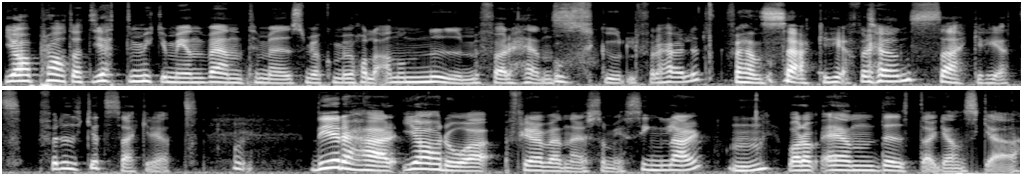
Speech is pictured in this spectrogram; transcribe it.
Jag har pratat jättemycket med en vän till mig som jag kommer att hålla anonym för hens skull. För det här är lite För hens säkerhet. för hens säkerhet. För rikets säkerhet. Oj. Det är det här, jag har då flera vänner som är singlar, Mm. varav en dejtar ganska,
